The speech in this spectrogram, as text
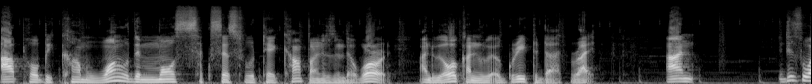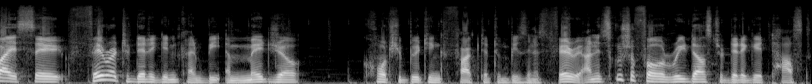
Apple become one of the most successful tech companies in the world. And we all can agree to that, right? And this is why I say failure to delegate can be a major contributing factor to business failure. And it's crucial for readers to delegate tasks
